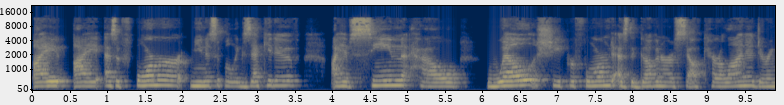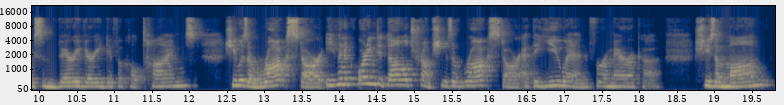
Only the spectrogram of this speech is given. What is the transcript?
I, I, as a former municipal executive, I have seen how well she performed as the governor of South Carolina during some very, very difficult times. She was a rock star, even according to Donald Trump, she was a rock star at the UN for America. She's a mom.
